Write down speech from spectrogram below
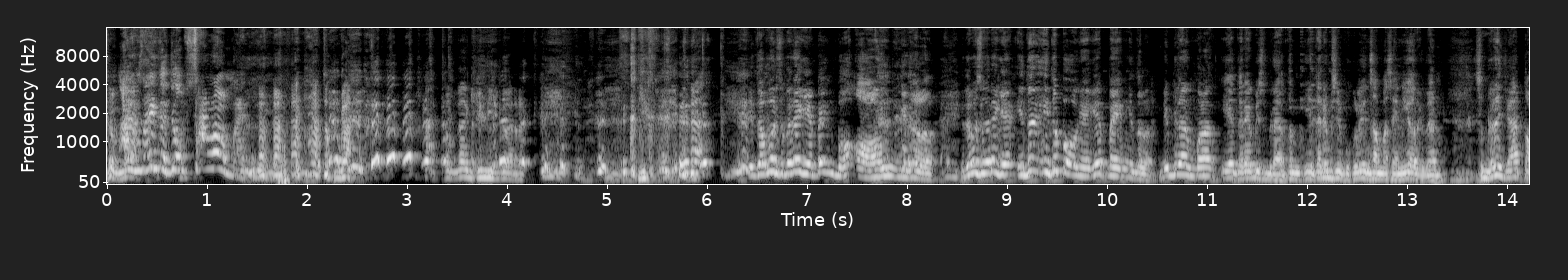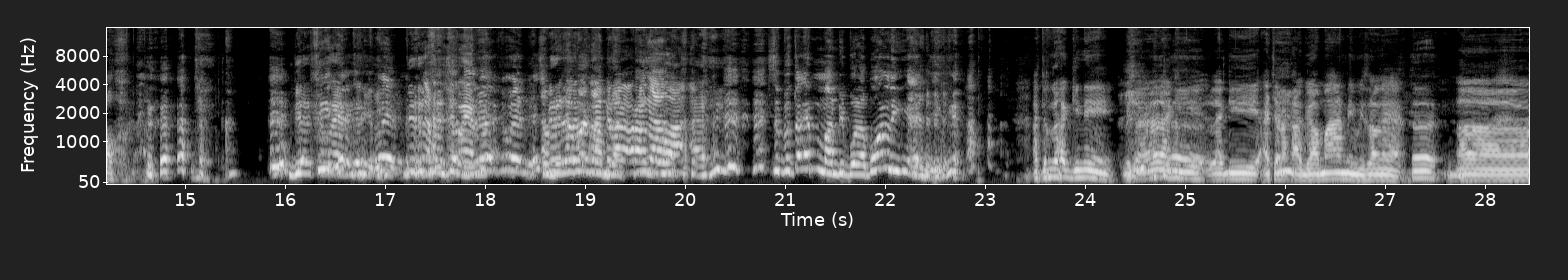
Ayo saya nggak jawab salam. Anjing. Atau enggak gini Dor. itu pun sebenarnya gepeng bohong gitu loh. Itu pun sebenarnya itu itu bohongnya gepeng gitu loh. Dia bilang pulang iya tadi habis berantem iya tadi habis dipukulin sama senior gitu kan. Sebenarnya jatuh biar keren. biar keren. Keren. Biar keren. sebenarnya mah nabrak orang tua. Sebetulnya mandi bola bowling anjing. Atau enggak gini, misalnya lagi lagi acara keagamaan nih misalnya. Eh. Eh,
